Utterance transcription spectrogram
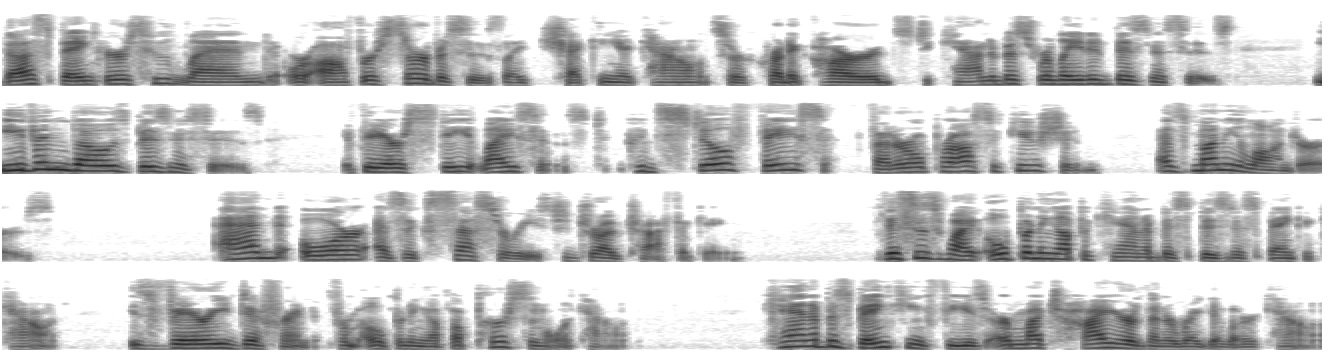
Thus, bankers who lend or offer services like checking accounts or credit cards to cannabis related businesses, even those businesses, if they are state licensed, could still face federal prosecution as money launderers and or as accessories to drug trafficking. This is why opening up a cannabis business bank account is very different from opening up a personal account. Cannabis banking fees are much higher than a regular account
